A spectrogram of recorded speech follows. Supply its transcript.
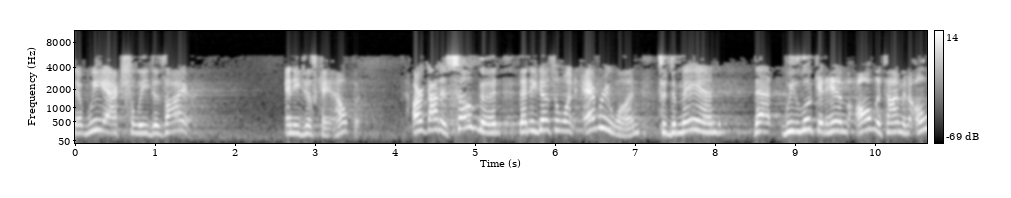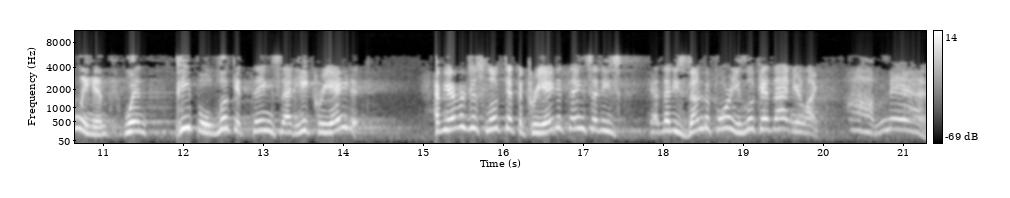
that we actually desire. And He just can't help it. Our God is so good that He doesn't want everyone to demand that we look at Him all the time and only Him when people look at things that He created. Have you ever just looked at the created things that He's, that He's done before and you look at that and you're like, oh man,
